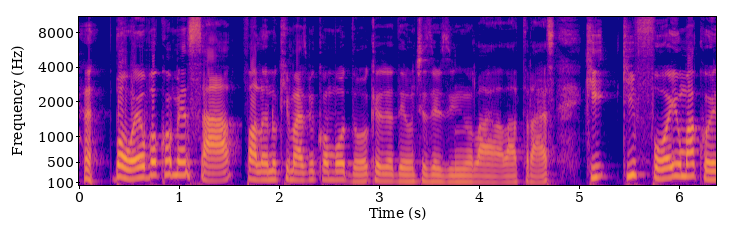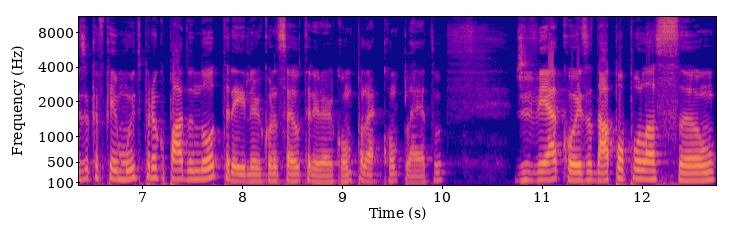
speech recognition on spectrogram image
Bom, eu vou começar falando o que mais me incomodou, que eu já dei um teaserzinho lá, lá atrás, que, que foi uma coisa que eu fiquei muito preocupado no trailer, quando saiu o trailer comple completo de ver a coisa da população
